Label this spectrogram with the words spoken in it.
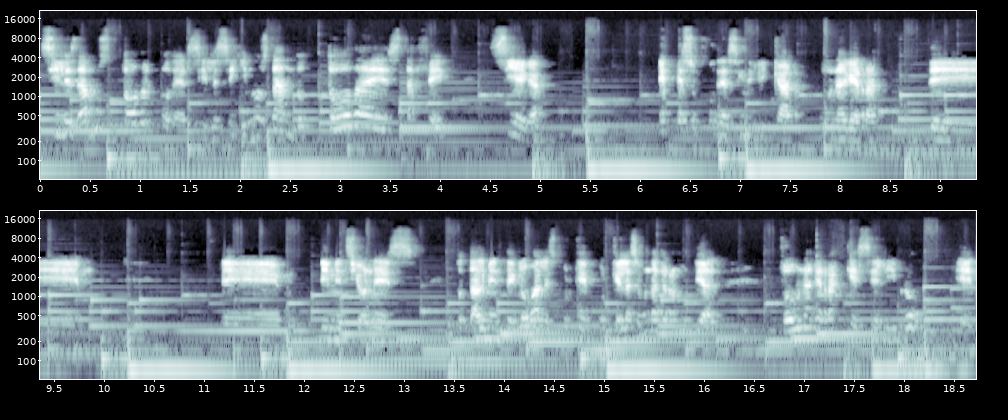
si les damos todo el poder, si les seguimos dando toda esta fe ciega, eso podría significar una guerra de, dimensiones totalmente globales. ¿Por qué? Porque la Segunda Guerra Mundial fue una guerra que se libró en,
